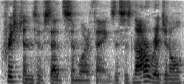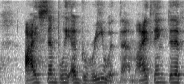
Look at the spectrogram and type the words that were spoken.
Christians have said similar things. This is not original. I simply agree with them. I think that if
